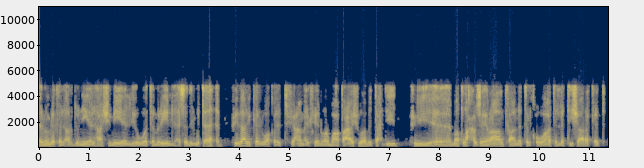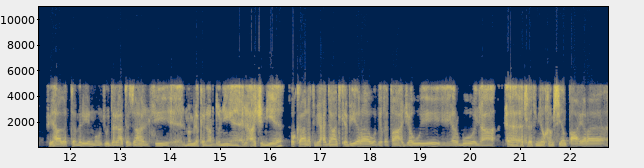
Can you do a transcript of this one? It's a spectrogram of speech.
المملكة الأردنية الهاشمية اللي هو تمرين الأسد المتأهب في ذلك الوقت في عام 2014 وبالتحديد في آه، مطلع حزيران كانت القوات التي شاركت في هذا التمرين موجودة لا تزال في المملكة الأردنية الهاشمية وكانت بأعداد كبيرة وبغطاء جوي يربو إلى 350 آه، طائرة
